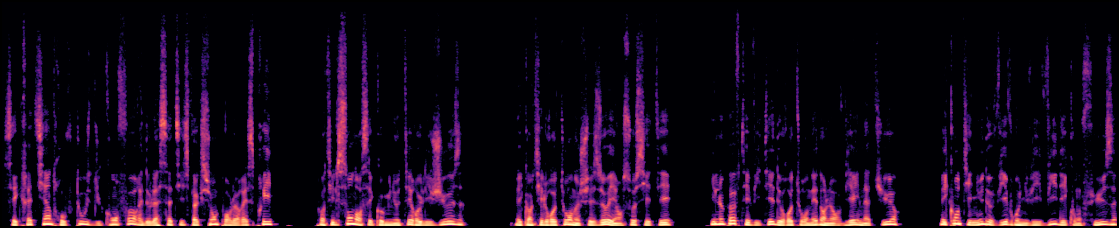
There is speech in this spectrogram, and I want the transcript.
Ces chrétiens trouvent tous du confort et de la satisfaction pour leur esprit quand ils sont dans ces communautés religieuses mais quand ils retournent chez eux et en société, ils ne peuvent éviter de retourner dans leur vieille nature et continuent de vivre une vie vide et confuse,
